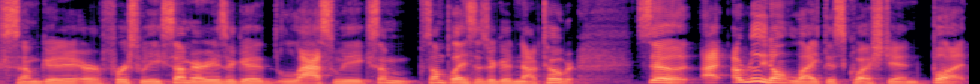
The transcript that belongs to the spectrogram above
some good or first week. Some areas are good last week. Some some places are good in October. So I, I really don't like this question, but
